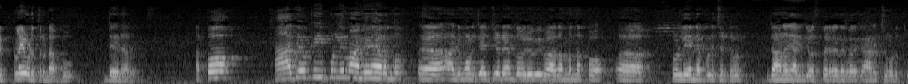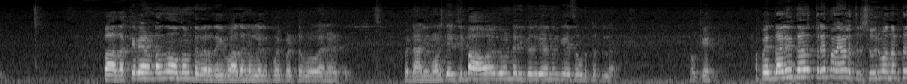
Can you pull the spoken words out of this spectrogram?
റിപ്ലൈ കൊടുത്തിട്ടുണ്ട് അബു ഡേനർ അപ്പോ ആദ്യമൊക്കെ ഈ പുള്ളി മാന്യനായിരുന്നു. അനിമോൾ ചേച്ചിയുടെ എന്തോ ഒരു വിവാദം വന്നപ്പോ പുള്ളി എന്നെ വിളിച്ചിട്ട് ഇതാണ് ഞാൻ ജോസ് പെരേര കാണിച്ചു കൊടുത്തു. അപ്പൊ അതൊക്കെ വേണ്ടെന്ന് തോന്നുന്നുണ്ട് വെറുതെ വിവാദങ്ങളിലൊക്കെ പോയി പെട്ടു പോകാനായിട്ട് പിന്നെ അനിമോൾ ചേച്ചി പാവമായതുകൊണ്ട് എനിക്കെതിരെ ഒന്നും കേസ് കൊടുത്തിട്ടില്ല. ഓക്കെ. അപ്പൊ എന്തായാലും ഇതാണ് ഇത്രയും പറയാനുള്ളത്. തൃശ്ശൂർ വന്നിട്ട്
